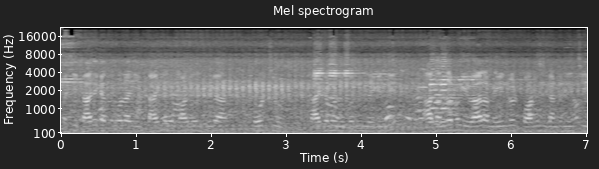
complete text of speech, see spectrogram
ప్రతి కార్యకర్త కూడా ఈ కార్యక్రమం పాల్గొంటుగా కోర్టు కార్యక్రమం రూపొందించడం జరిగింది. ఆ సందర్భంగా ఇవాళ మెయిన్ రోడ్ పాల్గొని గంట నుంచి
